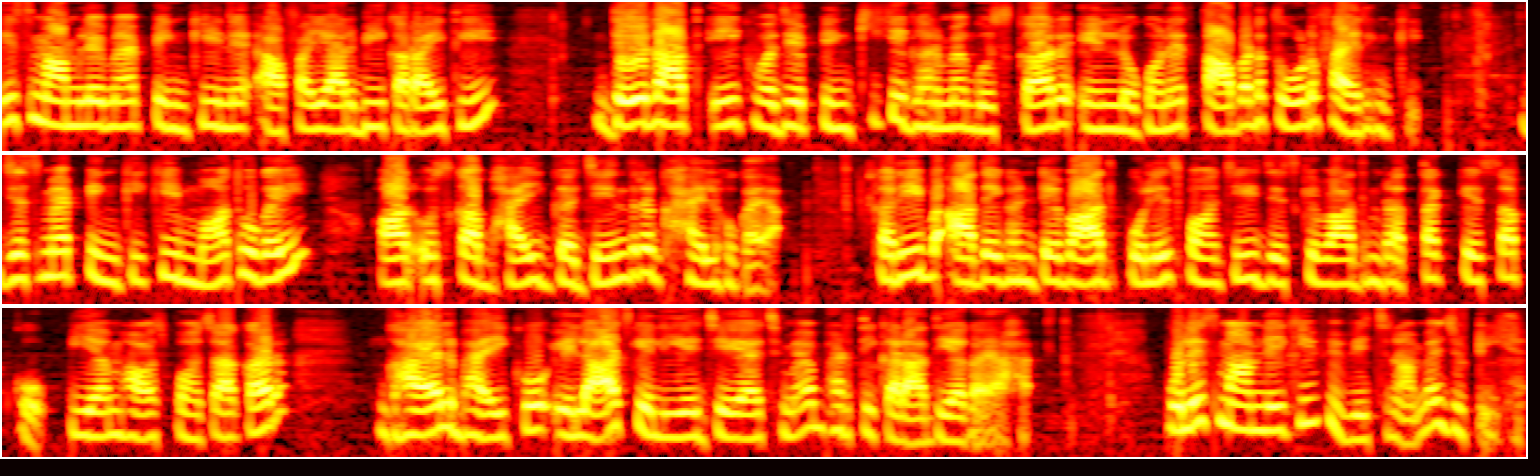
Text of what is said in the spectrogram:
इस मामले में पिंकी ने एफआईआर भी कराई थी। देर रात एक बजे पिंकी के घर में घुसकर इन लोगों ने ताबड़तोड़ फायरिंग की, जिसमें पिंकी की मौत हो गई और उसका भाई गजेंद्र घायल हो गया। करीब आधे घंटे बाद पुलिस पहुँची, जिसके बाद मृतक के सबको पीएम हाउस पहुंचाकर घायल भाई को इलाज के लिए जेएच में भर्ती करा दिया गया है। पुलिस मामले की विवेचना में जुटी है।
